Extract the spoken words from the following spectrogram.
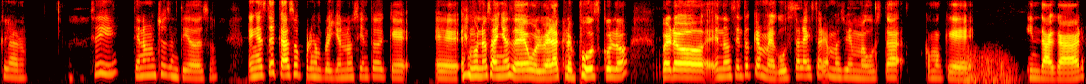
Claro. Sí, tiene mucho sentido eso. En este caso, por ejemplo, yo no siento de que eh, en unos años debe volver a Crepúsculo, Pero eh, no siento que me gusta la historia, más bien me gusta como que indagar.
